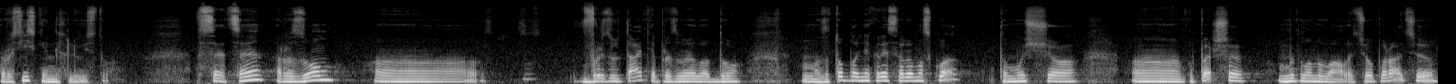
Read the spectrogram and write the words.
російське нехлюйство. Все це разом е, в результаті призвело до затоплення крейсера Москва, тому що, е, по-перше, ми планували цю операцію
